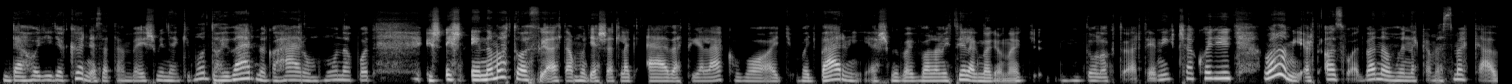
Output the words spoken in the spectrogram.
de hogy így a környezetemben is mindenki mondta, hogy várd meg a három hónapot, és, és én nem attól féltem, hogy esetleg elvetélek, vagy, vagy bármi ilyesmi, vagy valami tényleg nagyon nagy dolog történik, csak hogy így valamiért az volt bennem, hogy nekem ezt meg kell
